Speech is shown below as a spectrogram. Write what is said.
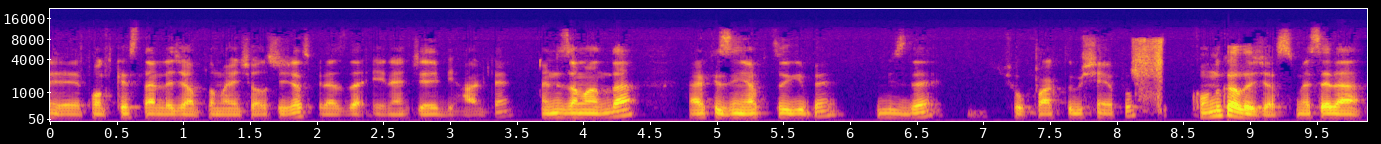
e, podcastlerle cevaplamaya çalışacağız. Biraz da eğlenceli bir halde. Aynı zamanda herkesin yaptığı gibi biz de çok farklı bir şey yapıp konuk alacağız. Mesela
